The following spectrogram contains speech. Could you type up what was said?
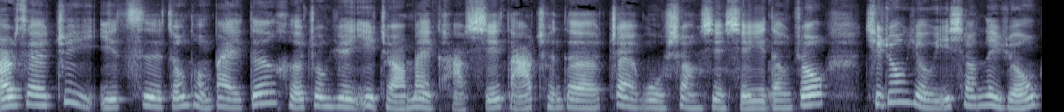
而在这一次总统拜登和众议议长麦卡锡达成的债务上限协议当中，其中有一项内容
